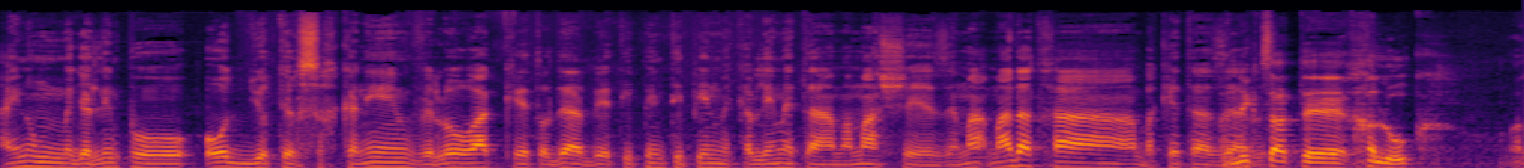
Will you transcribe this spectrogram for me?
היינו מגדלים פה עוד יותר שחקנים, ולא רק, אתה יודע, בטיפין-טיפין מקבלים את הממש אה, זה. מה, מה דעתך בקטע הזה? אני קצת אה, חלוק על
